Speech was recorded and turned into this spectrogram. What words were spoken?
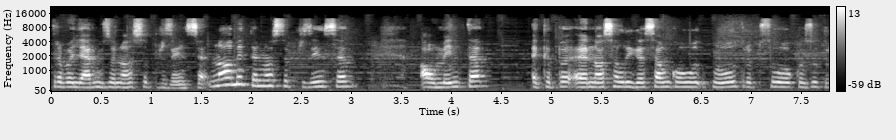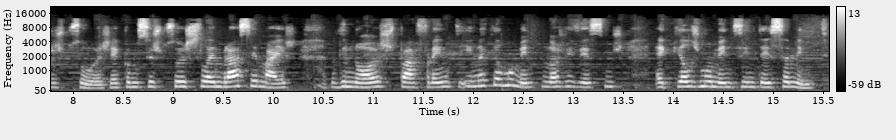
trabalharmos a nossa presença? Normalmente a nossa presença aumenta a, a, nossa ligação com a, com a outra pessoa ou com as outras pessoas. É como se as pessoas se lembrassem mais de nós para a frente e naquele momento nós vivêssemos aqueles momentos intensamente.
